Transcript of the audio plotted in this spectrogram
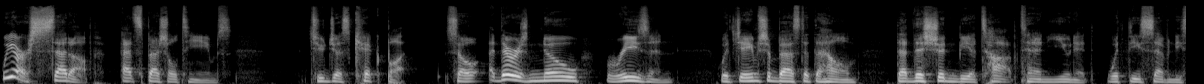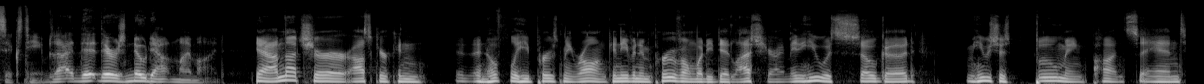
we are set up at special teams to just kick butt. So there is no reason with James Shibest at the helm that this shouldn't be a top 10 unit with these 76 teams. I, th- there is no doubt in my mind. Yeah, I'm not sure Oscar can, and hopefully he proves me wrong, can even improve on what he did last year. I mean, he was so good. I mean, he was just booming punts. And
